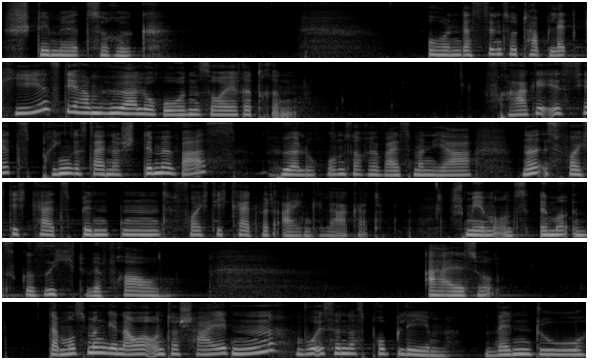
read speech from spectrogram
Stimme zurück. Und das sind so Tablettkeys, die haben Hyaluronsäure drin. Frage ist jetzt, bringt es deiner Stimme was? Hyaluronsäure weiß man ja, ne, ist feuchtigkeitsbindend, Feuchtigkeit wird eingelagert. Schmieren wir uns immer ins Gesicht, wir Frauen. Also, da muss man genauer unterscheiden, wo ist denn das Problem? Wenn du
